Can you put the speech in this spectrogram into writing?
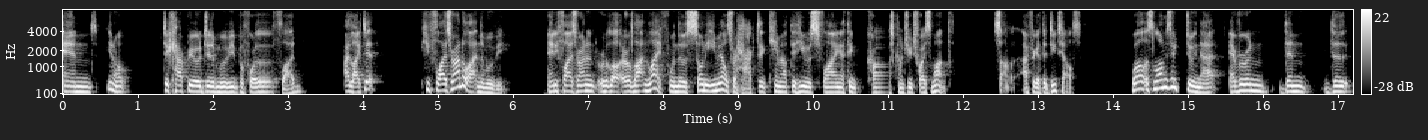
And, you know, DiCaprio did a movie before the flood. I liked it. He flies around a lot in the movie. And he flies around a lot in life. When those Sony emails were hacked, it came out that he was flying, I think, cross country twice a month. So I forget the details. Well, as long as they're doing that, everyone, then the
